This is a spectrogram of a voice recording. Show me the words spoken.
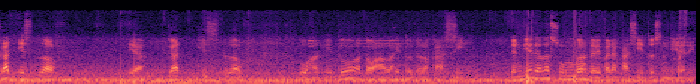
God is love. Ya, God is love Tuhan itu atau Allah itu adalah kasih dan dia adalah sumber daripada kasih itu sendiri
